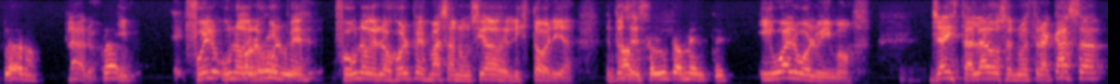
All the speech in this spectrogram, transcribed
claro. Claro. Claro. Y fue uno de los golpes, fue uno de los golpes más anunciados de la historia. Entonces, Absolutamente. igual volvimos. Ya instalados en nuestra casa,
